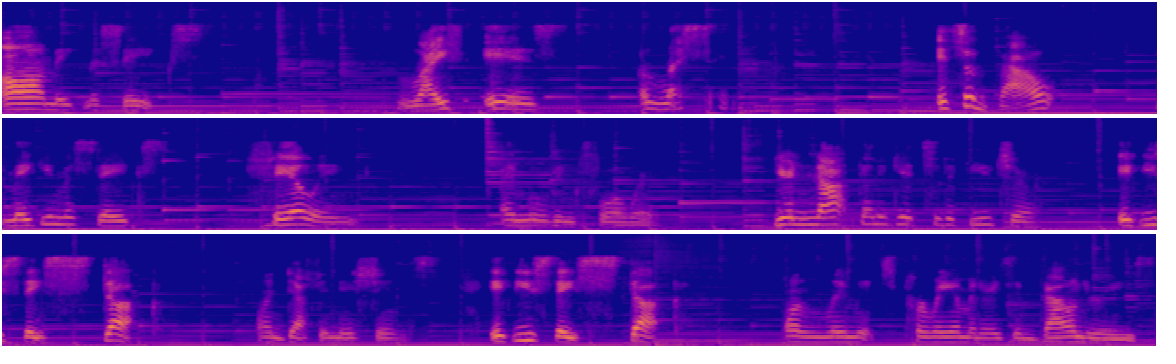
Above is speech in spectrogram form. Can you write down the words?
all make mistakes. Life is a lesson. It's about making mistakes, failing, and moving forward. You're not going to get to the future if you stay stuck on definitions, if you stay stuck on limits, parameters, and boundaries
